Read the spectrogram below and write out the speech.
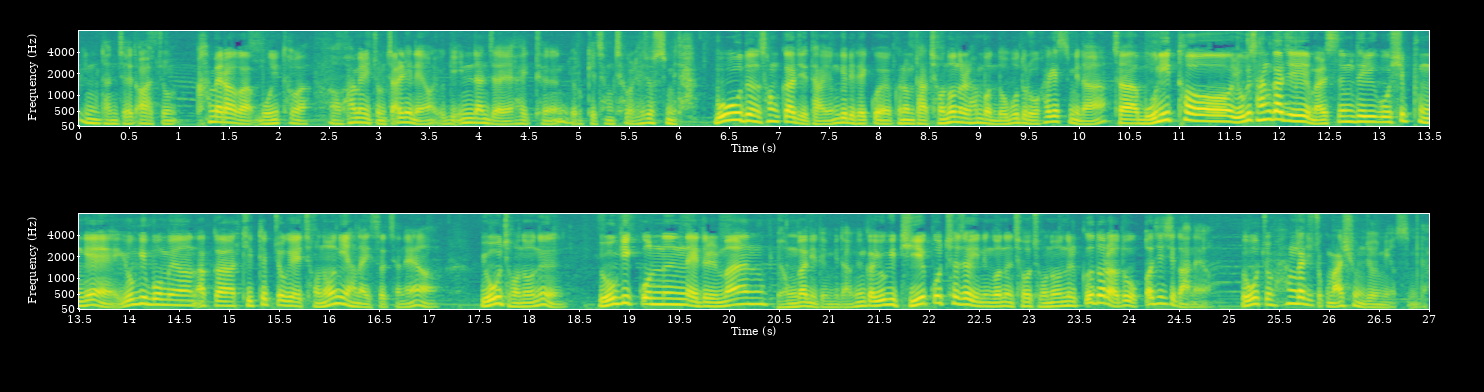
인 단자 아좀 카메라가 모니터가 어, 화면이 좀 잘리네요. 여기 인 단자에 하여튼 이렇게 장착을 해줬습니다. 모든 선까지 다 연결이 됐고요. 그럼 다 전원을 한번 넣어보도록 하겠습니다. 자 모니터 여기서 한 가지 말씀드리고 싶은 게 여기 보면 아까 D탭 쪽에 전원이 하나 있었잖아요. 요 전원은 여기 꽂는 애들만 연관이 됩니다. 그러니까 여기 뒤에 꽂혀져 있는 거는 저 전원을 끄더라도 꺼지지가 않아요 요거 좀 한 가지 조금 아쉬운 점이었습니다.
